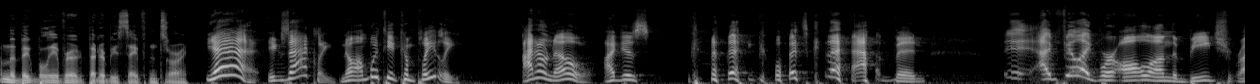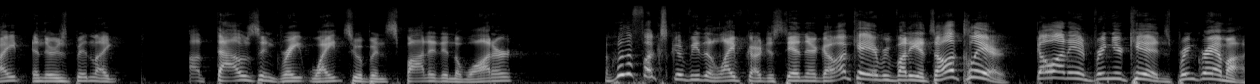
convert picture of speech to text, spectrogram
i'm a big believer it better be safe than sorry Yeah, exactly. No, I'm with you completely. I don't know. I just what's gonna happen? Eh, I feel like we're all on the beach, right? And there's been like a thousand great whites who have been spotted in the water. Who the fuck's gonna be the lifeguard to stand there and go, okay, everybody, it's all clear. Go on in, bring your kids, bring grandma.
